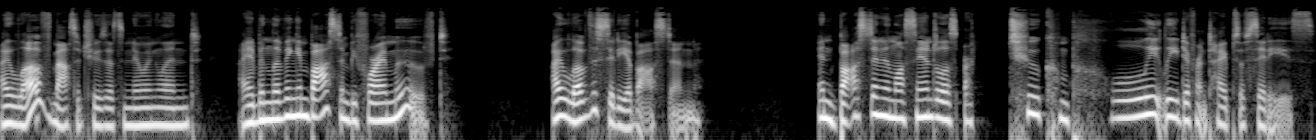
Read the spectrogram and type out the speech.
I love Massachusetts and New England. I had been living in Boston before I moved. I love the city of Boston. And Boston and Los Angeles are two completely different types of cities.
